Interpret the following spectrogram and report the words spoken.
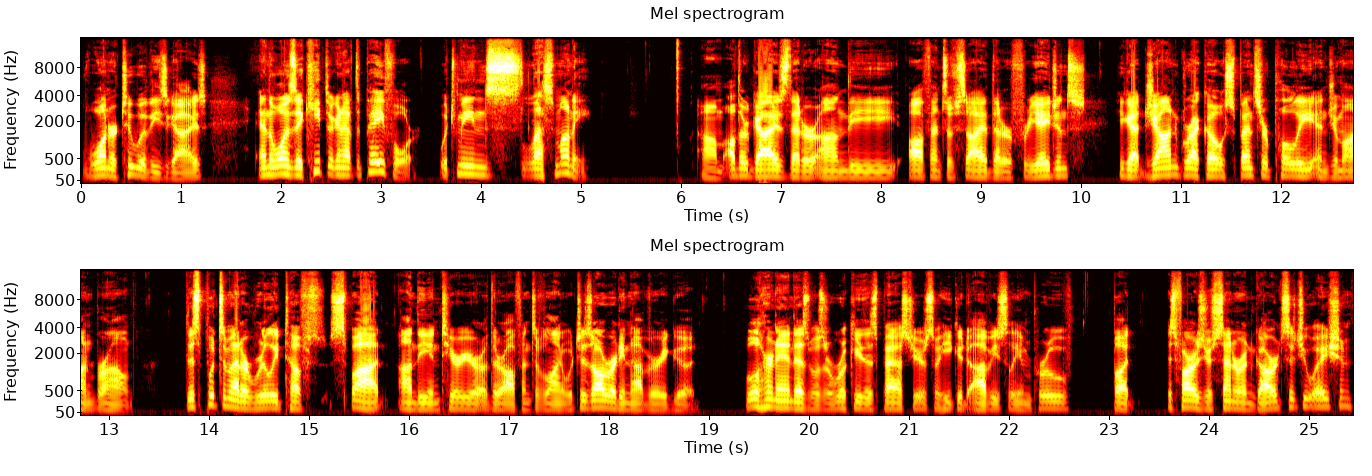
one or two of these guys, and the ones they keep, they're going to have to pay for, which means less money. Um, other guys that are on the offensive side that are free agents, you got John Greco, Spencer Pulley, and Jamon Brown. This puts them at a really tough spot on the interior of their offensive line, which is already not very good. Will Hernandez was a rookie this past year, so he could obviously improve, but as far as your center and guard situation.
